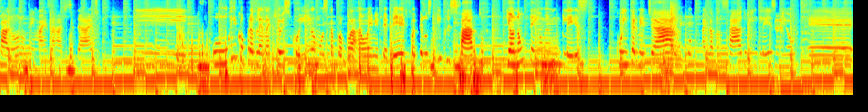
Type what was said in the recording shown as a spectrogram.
parou, não tem mais a Rádio Cidade. E o único problema é que eu escolhi a música popular, o MPB, foi pelo simples fato que eu não tenho meu inglês com intermediário, um pouco mais avançado, o inglês meu, é,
